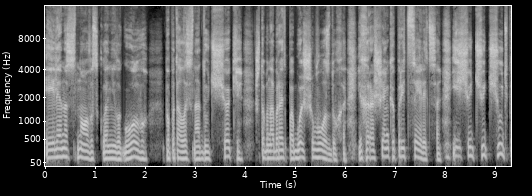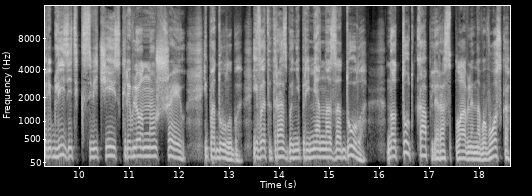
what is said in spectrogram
И Елена снова склонила голову, попыталась надуть щеки, чтобы набрать побольше воздуха и хорошенько прицелиться, и еще чуть-чуть приблизить к свече искривленную шею, и подула бы, и в этот раз бы непременно задула. Но тут капля расплавленного воска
